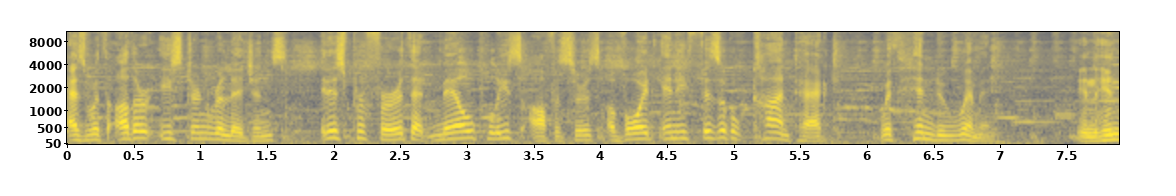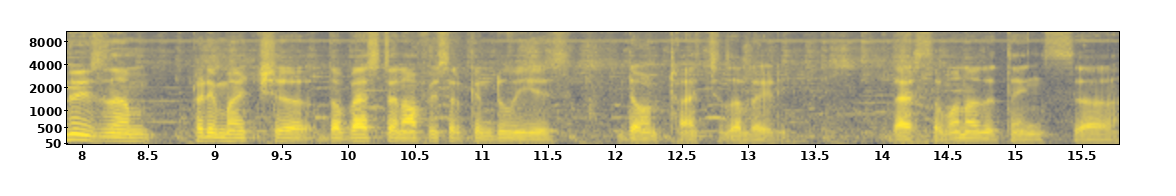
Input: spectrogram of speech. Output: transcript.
As with other Eastern religions, it is preferred that male police officers avoid any physical contact with Hindu women. In Hinduism, pretty much uh, the best an officer can do is don't touch the lady. That's the one of the things uh,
